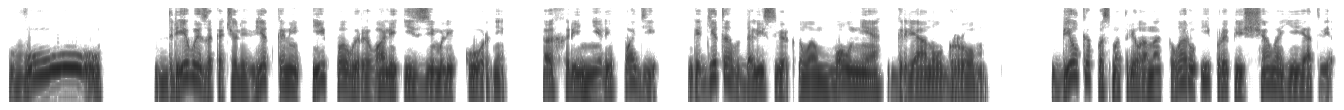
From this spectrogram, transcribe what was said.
ву Древы закачали ветками и повырывали из земли корни. Охренели поди. Где-то вдали сверкнула молния, грянул гром. Белка посмотрела на Клару и пропищала ей ответ.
